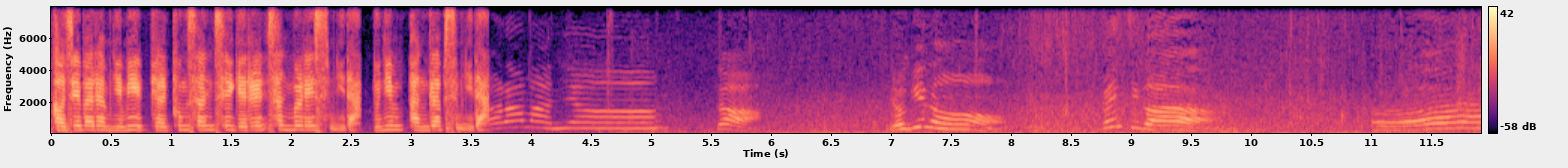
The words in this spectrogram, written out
거제바람님이 별풍선 3개를 선물했습니다. 누님 반갑습니다. 사람 안녕. 자, 여기는 벤치가 어,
